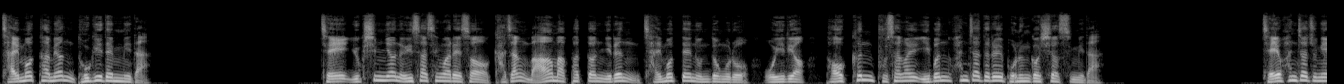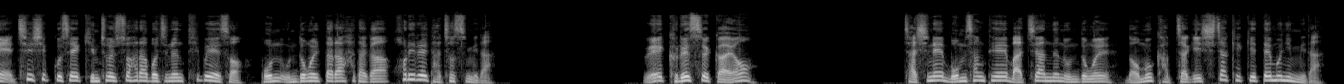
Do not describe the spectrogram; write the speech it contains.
잘못하면 독이 됩니다. 제 60년 의사 생활에서 가장 마음 아팠던 일은 잘못된 운동으로 오히려 더 큰 부상을 입은 환자들을 보는 것이었습니다. 제 환자 중에 79세 김철수 할아버지는 TV에서 본 운동을 따라 하다가 허리를 다쳤습니다. 왜 그랬을까요? 자신의 몸 상태에 맞지 않는 운동을 너무 갑자기 시작했기 때문입니다.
